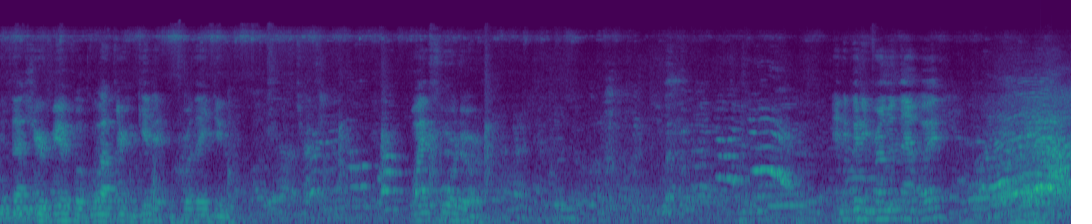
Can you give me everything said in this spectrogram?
If that's your vehicle, go out there and get it before they do. White four-door. Anybody running that way? Yeah.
